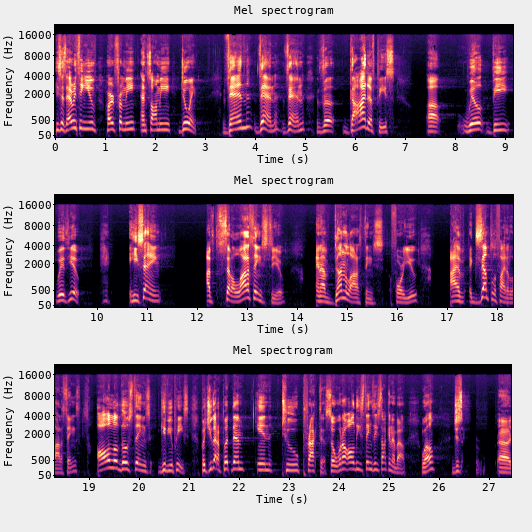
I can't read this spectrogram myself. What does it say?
He says, Everything you've heard from me and saw me doing. Then, then, then the God of peace uh, will be with you. He's saying, I've said a lot of things to you, and I've done a lot of things for you. I've exemplified a lot of things. All of those things give you peace, but you got to put them into practice. So, what are all these things he's talking about? Well, just uh,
